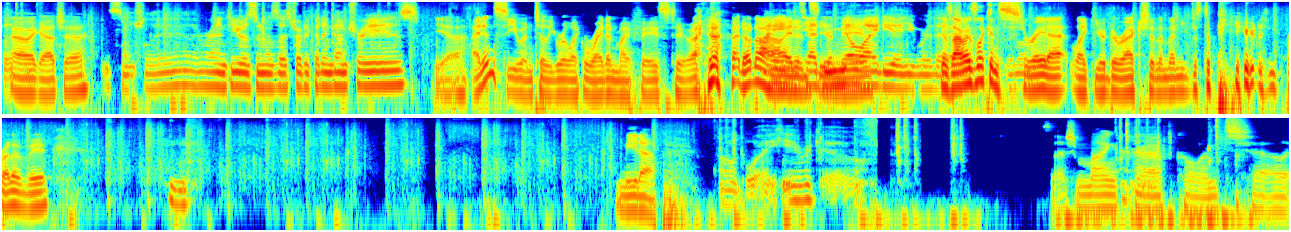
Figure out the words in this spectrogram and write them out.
but Oh, I gotcha. essentially I ran into you as soon as I started cutting down trees. Yeah, I didn't see you until you were like right in my face too. I, don't know how I, I, didn't had see your no name. idea you were there. Because I was looking straight at like your direction, and then you just appeared in front of me. Hmm. Meet up. Oh boy, here we go. Slash Minecraft colon tell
